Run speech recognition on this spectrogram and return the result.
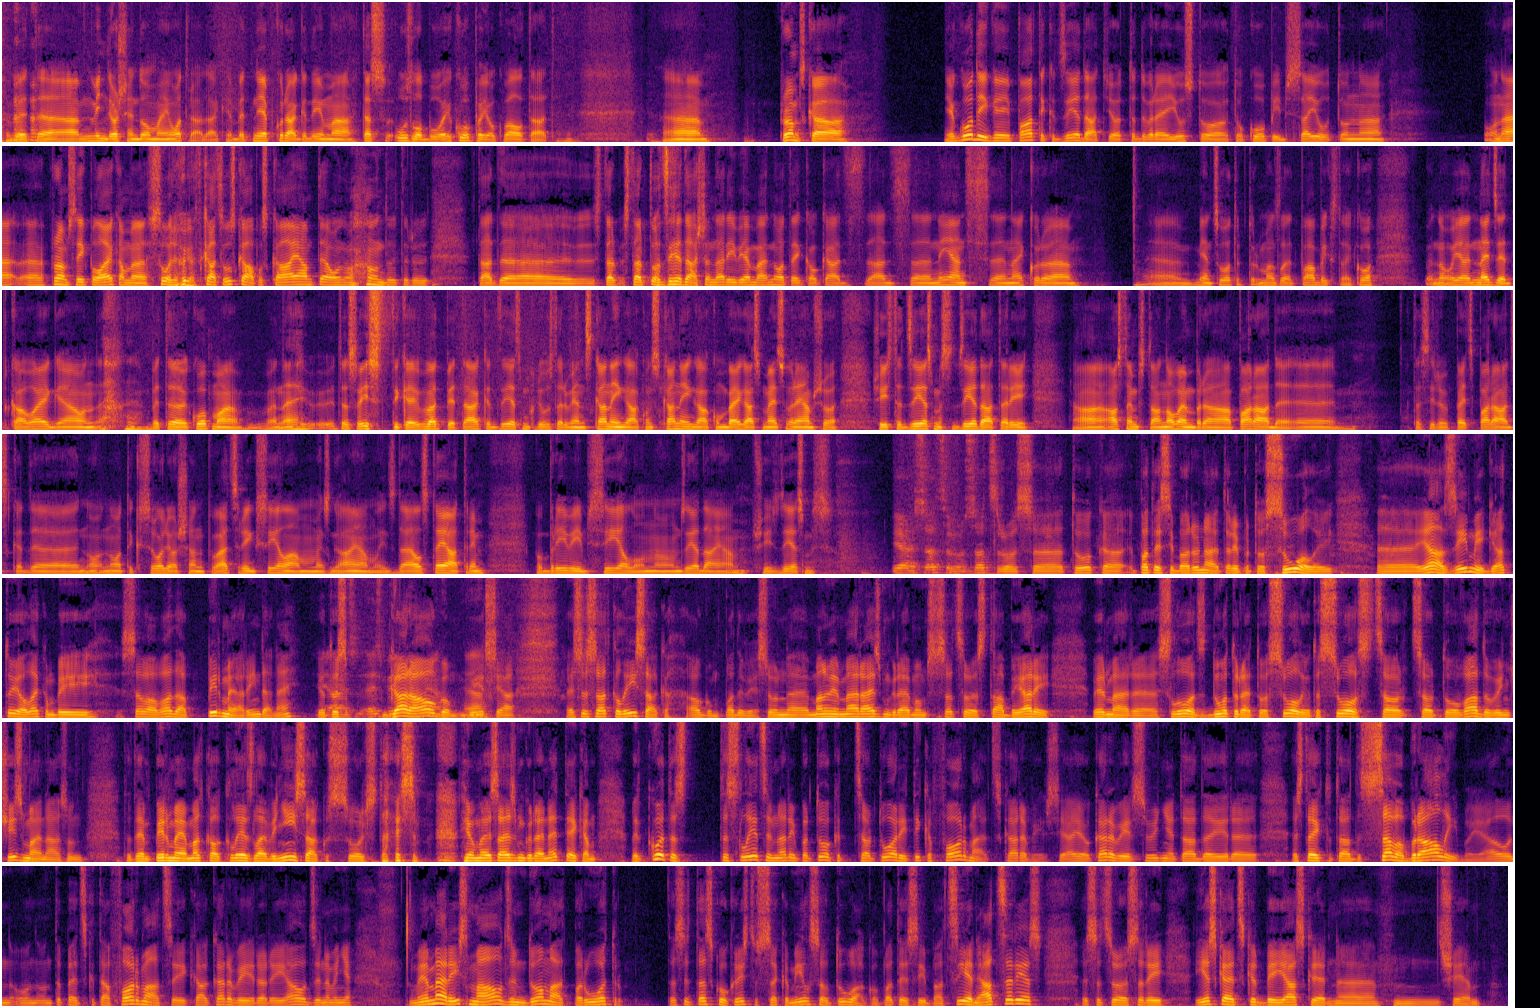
Bet, viņi droši vien domāja otrādi. Bet, nu, jebkurā gadījumā, tas uzlaboja kopējo kvalitāti. Protams, ka Ja godīgi patika dziedāt, jo tad varēja just to, to kopības sajūtu. Un, ā, un, ā, protams, ik pa laikam soļojot, kāds uzkāpa uz kājām, te, un, un, un tur tāda, starp, starp to dziedāšanu arī vienmēr notiek kaut kādas tādas nianses, ne, kur viens otru tur mazliet pabīgs vai ko. Nu, ja nedzied kā vajag, jā, un, bet uh, kopumā ne, tas viss tikai ved pie tā, ka dziesma kļūst ar vien skanīgāk un skanīgāk, un beigās mēs varējām šo, šīs dziesmas dziedāt arī uh, 18. novembrā parādē. Uh, Tas ir pēc parādes, kad uh, no, notika soļošana pa vecrīgas ielām, un mēs gājām līdz Dēls teātrim pa brīvības ielu un, un dziedājām šīs dziesmas. Jā, es atceros, atceros uh, to, ka patiesībā runājot arī par to soli. Uh, jā, zīmīgi, ja tu jau laikam biji savā vadā pirmajā rindā, ne? Jo Jā, tas ir gara auguma vīrs. Jā. Es esmu atkal īsāka auguma padevies. Un, uh, man vienmēr aizmugurē, mums, es atceros, tā bija arī vienmēr uh, slodze noturēt to soli, jo tas solis caur, caur to vadu viņš izmainās. un Tad tiem pirmajiem atkal kliedz, lai viņi īsākus soļus taisam, jo mēs aizmugurē netiekam. Bet ko tas tas liecina arī par to, ka caur to arī tika formēts karavīrs. Ja, jo karavīrs viņa tāda ir, eh, es teiktu, tāda sava brālība. Ja, un, un, un tāpēc, ka tā formācija, kā karavīri arī audzina, viņa vienmēr īstenībā audzina domāt par otru. Tas ir tas, ko Kristus saka, mīl savu tuvāko. Patiesībā cieni atceries. Es atceros arī ieskaits, kad bija jāskrien eh, šiem eh,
